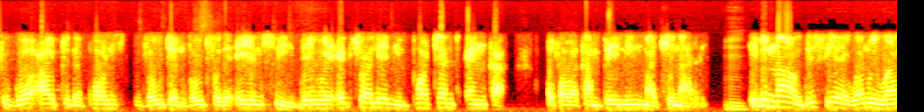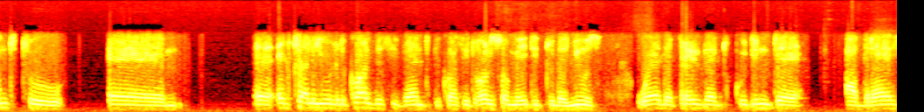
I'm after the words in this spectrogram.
to go out to the polls, vote, and vote for the ANC. They were actually an important anchor of our campaigning machinery. Mm. Even now, this year, when we went to um, uh, actually, you'll recall this event because it also made it to the news where the president couldn't uh, address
